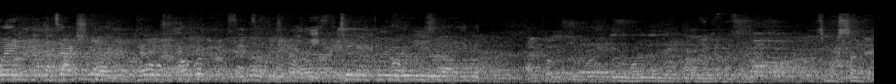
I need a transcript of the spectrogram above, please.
when it's actually like available to the public, it's two or three years without even. Tomorrow Sunday.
